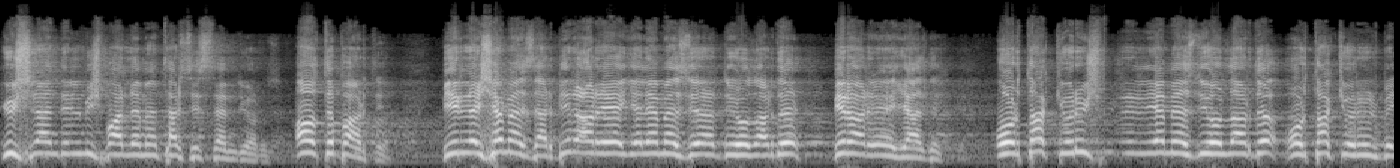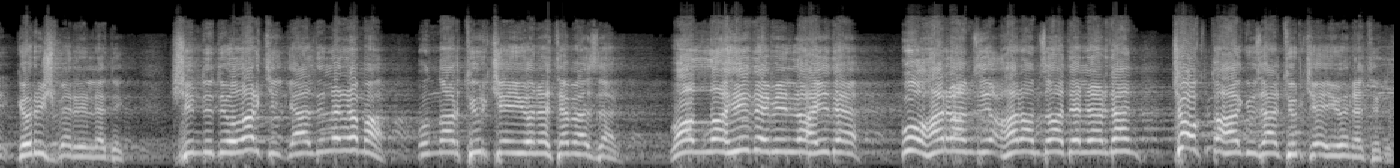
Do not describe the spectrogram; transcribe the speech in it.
Güçlendirilmiş parlamenter sistem diyoruz. Altı parti. Birleşemezler, bir araya gelemezler diyorlardı. Bir araya geldik. Ortak görüş belirleyemez diyorlardı. Ortak görür, görüş belirledik. Şimdi diyorlar ki geldiler ama bunlar Türkiye'yi yönetemezler. Vallahi de billahi de bu haramzi, haramzadelerden çok daha güzel Türkiye'yi yönetiriz.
